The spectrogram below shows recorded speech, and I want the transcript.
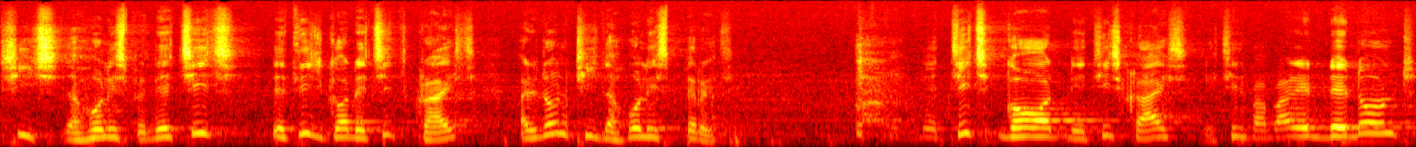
teach the Holy Spirit. They teach, they teach God, they teach Christ, but they don't teach the Holy Spirit. they teach God, they teach Christ, they teach Baba, they, they don't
